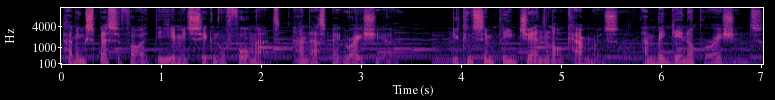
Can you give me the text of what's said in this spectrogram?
Having specified the image signal format and aspect ratio, you can simply gen lock cameras and begin operations.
